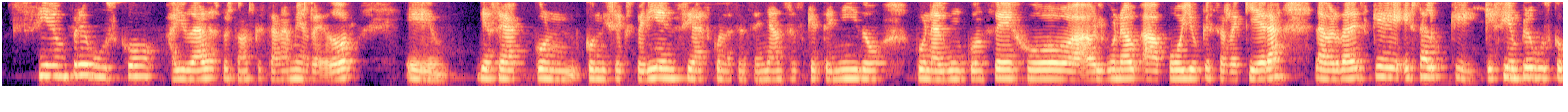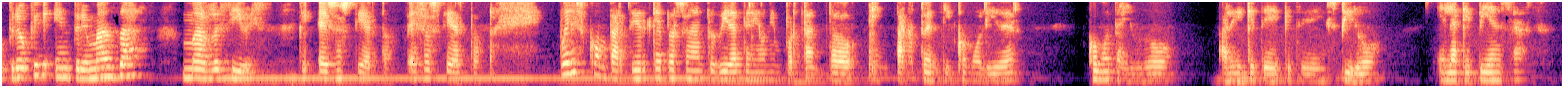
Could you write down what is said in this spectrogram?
Siempre busco ayudar a las personas que están a mi alrededor, eh, ya sea con, mis experiencias, con las enseñanzas que he tenido, con algún consejo, algún apoyo que se requiera. La verdad es que es algo que, que siempre busco. Creo que entre más das, más recibes. Eso es cierto, eso es cierto. ¿Puedes compartir qué persona en tu vida ha tenido un importante impacto en ti como líder? Cómo te ayudó, alguien que te, que te inspiró, en la que piensas.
